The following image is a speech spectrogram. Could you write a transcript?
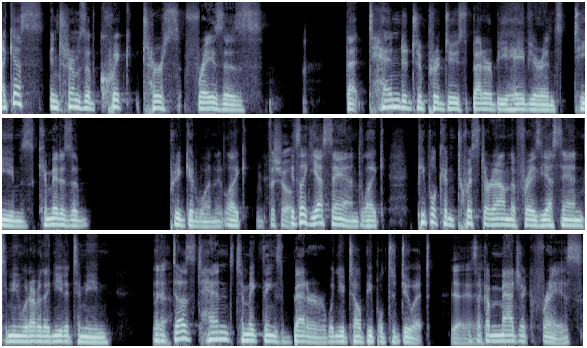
I guess in terms of quick, terse phrases that tend to produce better behavior in teams, commit is a pretty good one. It, like mm, For sure. it's like yes and like people can twist around the phrase yes and to mean whatever they need it to mean but Yeah. it does tend to make things better when you tell people to do it yeah, yeah. it's yeah. like a magic phrase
